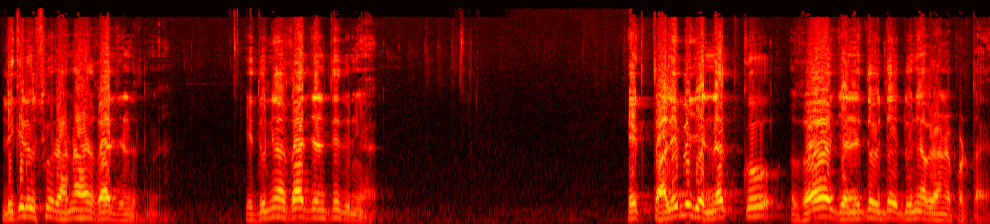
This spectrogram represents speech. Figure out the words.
لیکن اس کو رہنا ہے غیر جنت میں۔ یہ دنیا غیر جنتی دنیا ہے۔ ایک طالب جنت کو غیر جنتی دنیا میں رہنا پڑتا ہے۔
